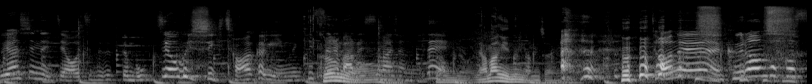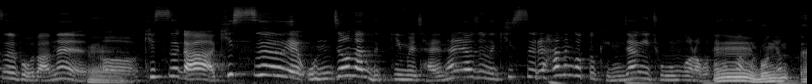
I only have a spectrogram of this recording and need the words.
의현 씨는 이제 어찌됐든 목적 의식이 정확하게 있는 키스를 말씀하셨는데 그럼요. 야망이 있는 남자예요. 저는 그런 포커스보다는 네. 어, 키스가 키스의 온전한 느낌을 잘 살려주는 키스를 하는 것도 굉장히 좋은 거라고 생각하거든요. 음, 뭔, 예,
